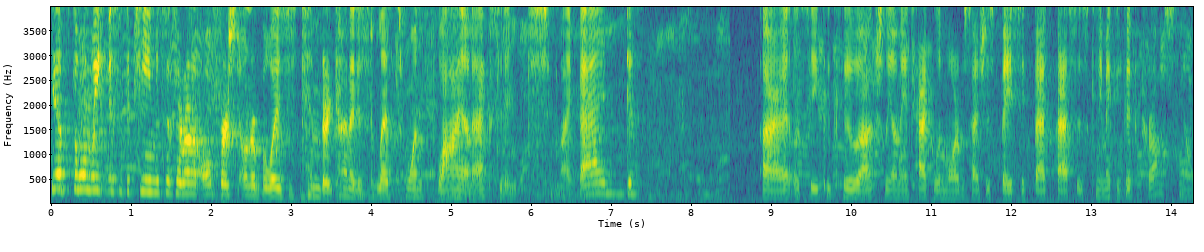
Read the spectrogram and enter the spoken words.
Yep, the one weakness of the team is since I run on all first owner boys is Timber kind of just lets one fly on accident. My bad. Alright, let's see Kokcu actually on the attack a little more besides just basic back passes. Can he make a good cross? No.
